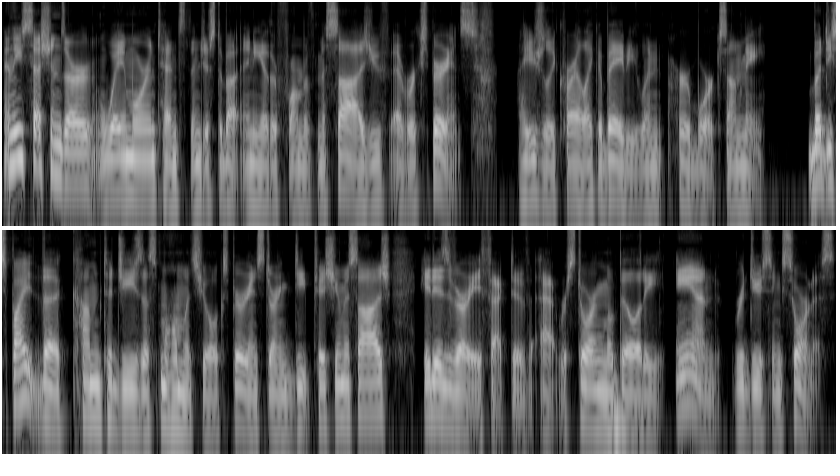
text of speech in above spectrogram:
And these sessions are way more intense than just about any other form of massage you've ever experienced. I usually cry like a baby when Herb works on me. But despite the come to Jesus moments you'll experience during deep tissue massage, it is very effective at restoring mobility and reducing soreness,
